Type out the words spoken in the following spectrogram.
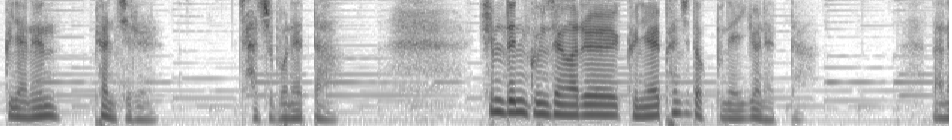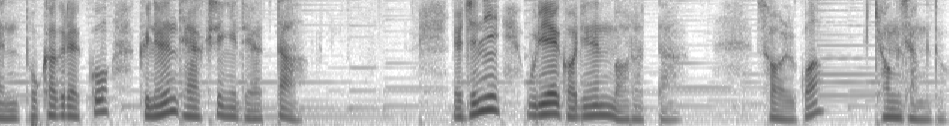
그녀는 편지를 자주 보냈다. 힘든 군 생활을 그녀의 편지 덕분에 이겨냈다. 나는 복학을 했고 그녀는 대학생이 되었다. 여전히 우리의 거리는 멀었다. 서울과 경상도.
